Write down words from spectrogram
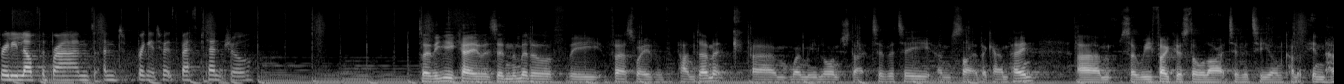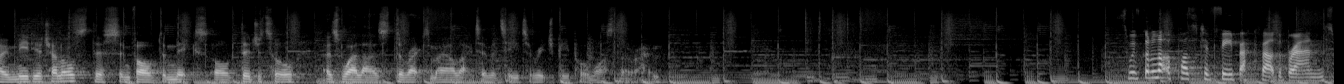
really love the brand and bring it to its best potential. So the UK was in the middle of the first wave of the pandemic um, when we launched activity and started the campaign. Um, so we focused all our activity on kind of in-home media channels. This involved a mix of digital as well as direct mail activity to reach people whilst they're at home. We've got a lot of positive feedback about the brand.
